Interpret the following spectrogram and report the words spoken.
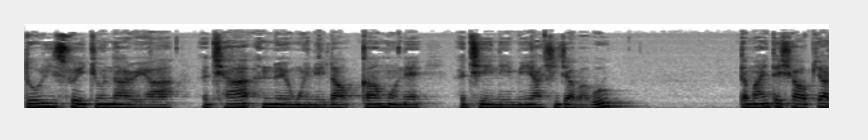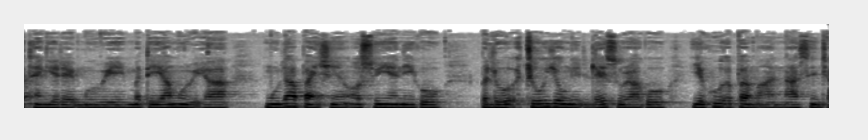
Torres Strait ကျွန်းသားတွေဟာအခြားအနွယ်ဝင်တွေလောက်ကောင်းမွန်တဲ့အခြေအနေမရရှိကြပါဘူး။တမိုင်းတလျှောက်ပြဋ္ဌာန်းခဲ့တဲ့မူတွေမတရားမှုတွေဟာမူလပိုင်ရှင်ဩစတြေးလျနေကို ဘလို့အကျိုးယုံနေတယ်လဲဆိုတာကိုယခုအပတ်မှာနားဆင်ကြ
